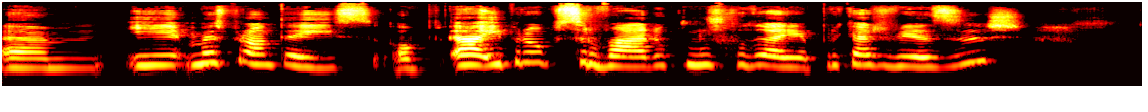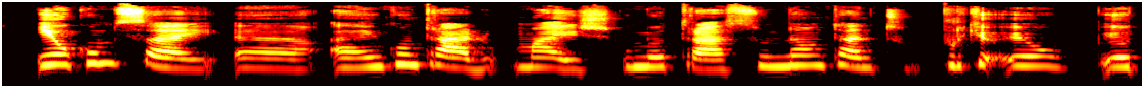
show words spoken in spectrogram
Um, e, mas pronto, é isso. Ah, e para observar o que nos rodeia, porque às vezes eu comecei uh, a encontrar mais o meu traço, não tanto, porque eu, eu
